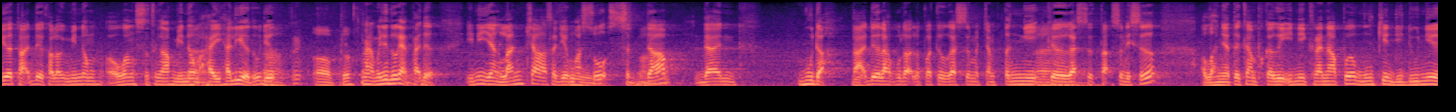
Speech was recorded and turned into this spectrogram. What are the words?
dia tak ada kalau minum orang setengah minum ha. air halia tu dia ha. oh betul. Ha macam tu kan? Tak ada. Ini yang lancar saja uh. masuk, sedap ha. dan mudah. Tak adalah pula lepas tu rasa macam tengik ke ha. rasa tak selesa. Allah nyatakan perkara ini kerana apa mungkin di dunia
